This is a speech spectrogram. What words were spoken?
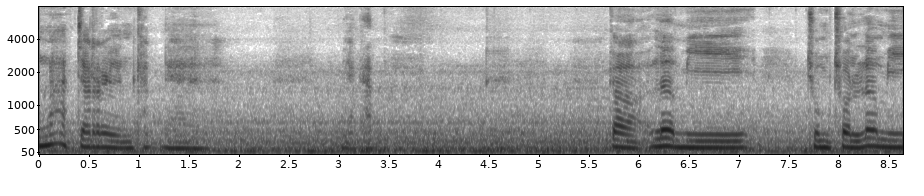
ำนาจเจริญครับเนี่ยครับ ก็เริ่มมีชุมชนเริ่มมี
